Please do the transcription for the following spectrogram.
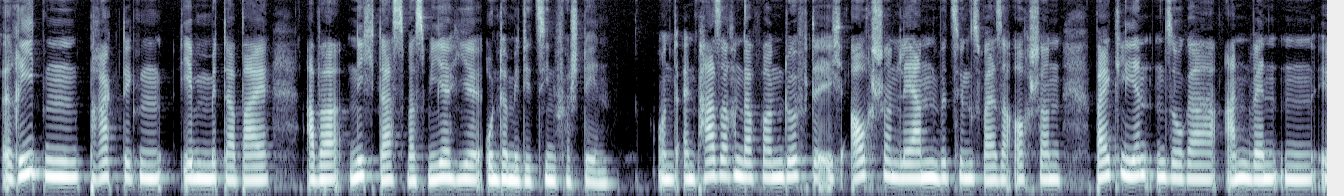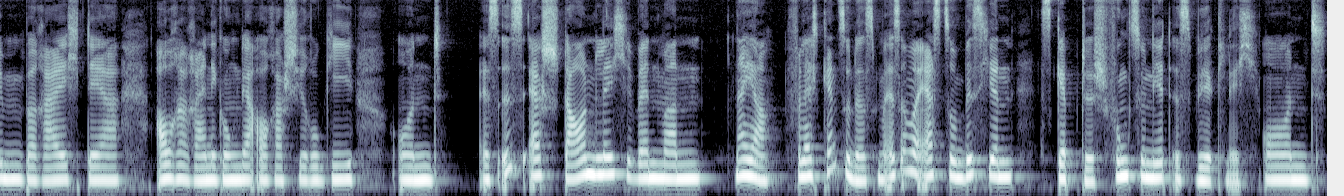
Riten, Praktiken eben mit dabei aber nicht das, was wir hier unter Medizin verstehen. Und ein paar Sachen davon durfte ich auch schon lernen, beziehungsweise auch schon bei Klienten sogar anwenden im Bereich der Aurareinigung, der Aurachirurgie. Und es ist erstaunlich, wenn man, naja, vielleicht kennst du das, man ist immer erst so ein bisschen skeptisch. Funktioniert es wirklich? Und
